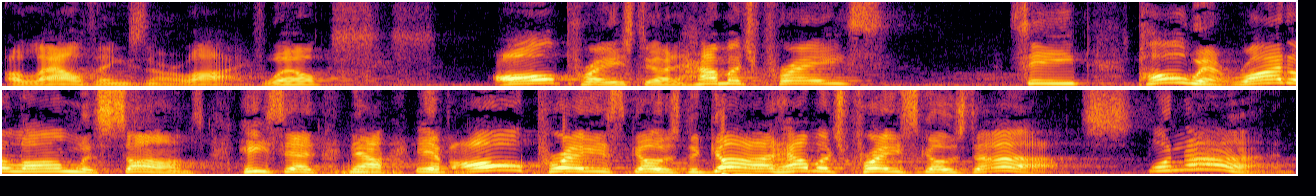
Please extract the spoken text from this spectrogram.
allow things in our life? Well, all praise to God. How much praise? See, Paul went right along with Psalms. He said, Now, if all praise goes to God, how much praise goes to us? Well, none.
